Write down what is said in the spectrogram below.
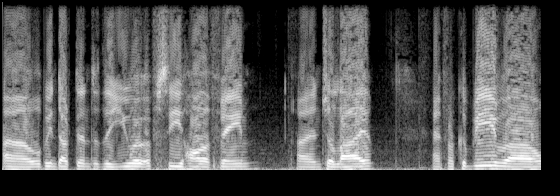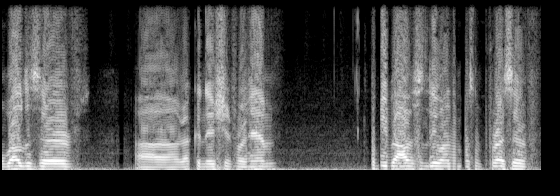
uh, will be inducted into the UFC Hall of Fame uh, in July, and for Khabib, uh, well-deserved uh, recognition for him. Khabib obviously one of the most impressive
